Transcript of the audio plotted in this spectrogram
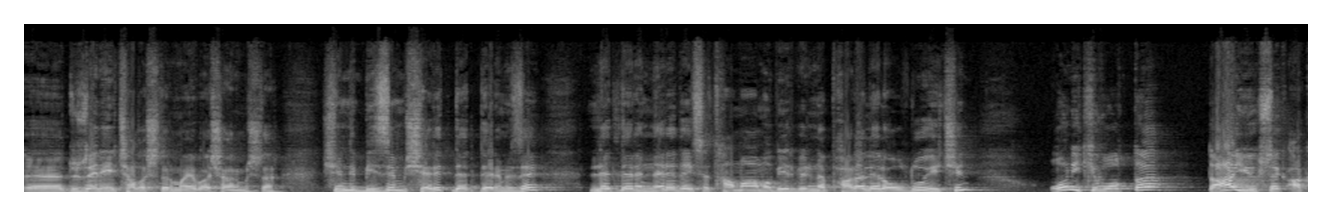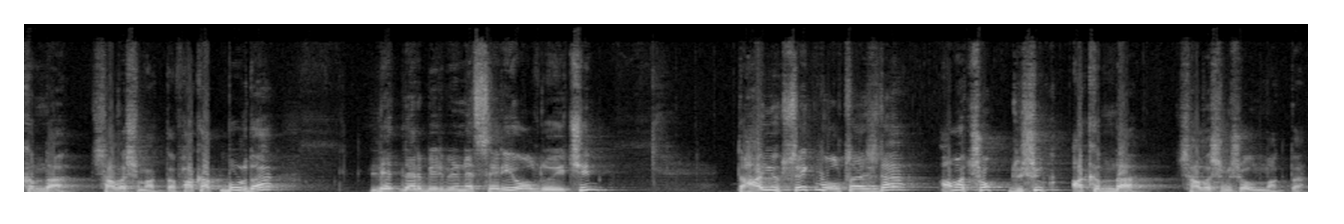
e, düzeneyi çalıştırmayı başarmışlar. Şimdi bizim şerit ledlerimize ledlerin neredeyse tamamı birbirine paralel olduğu için 12 voltta daha yüksek akımda çalışmakta. Fakat burada ledler birbirine seri olduğu için daha yüksek voltajda ama çok düşük akımda çalışmış olmakta.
